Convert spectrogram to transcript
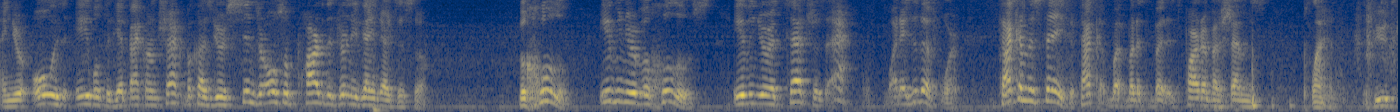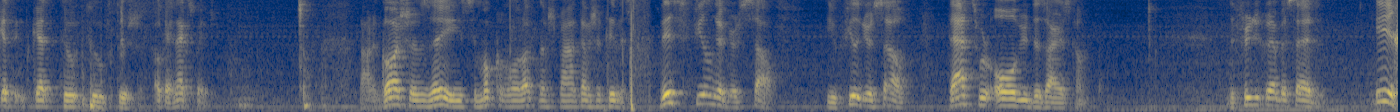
and you're always able to get back on track because your sins are also part of the journey of getting to Eretz Yisrael. even your v'chulus, even your etc. Ah, why did I do that for? Take a mistake, taka, but but it, but it's part of Hashem's plan. If you get to get to to Kedusha. Okay, next page. This feeling of yourself, you feel yourself, that's where all of your desires come from. The Frierdiker Rebbe said, Ich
